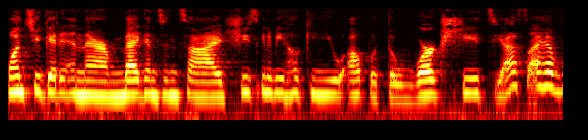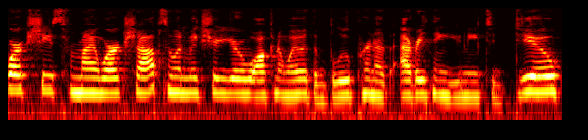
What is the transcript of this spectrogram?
Once you get in there, Megan's inside. She's going to be hooking you up with the worksheets. Yes, I have worksheets for my workshops. I want to make sure you're walking away with a blueprint of everything you need to do.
